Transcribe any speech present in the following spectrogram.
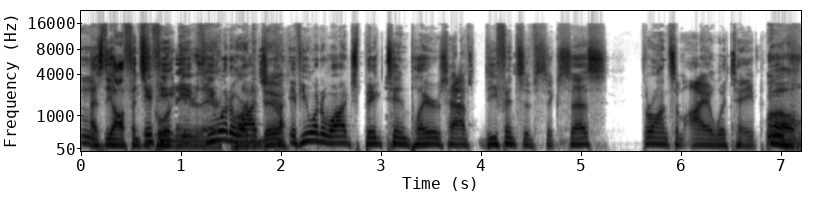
as the offensive if you, coordinator if there. you want to watch, to if you want to watch Big Ten players have defensive success, throw on some Iowa tape. Oh,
